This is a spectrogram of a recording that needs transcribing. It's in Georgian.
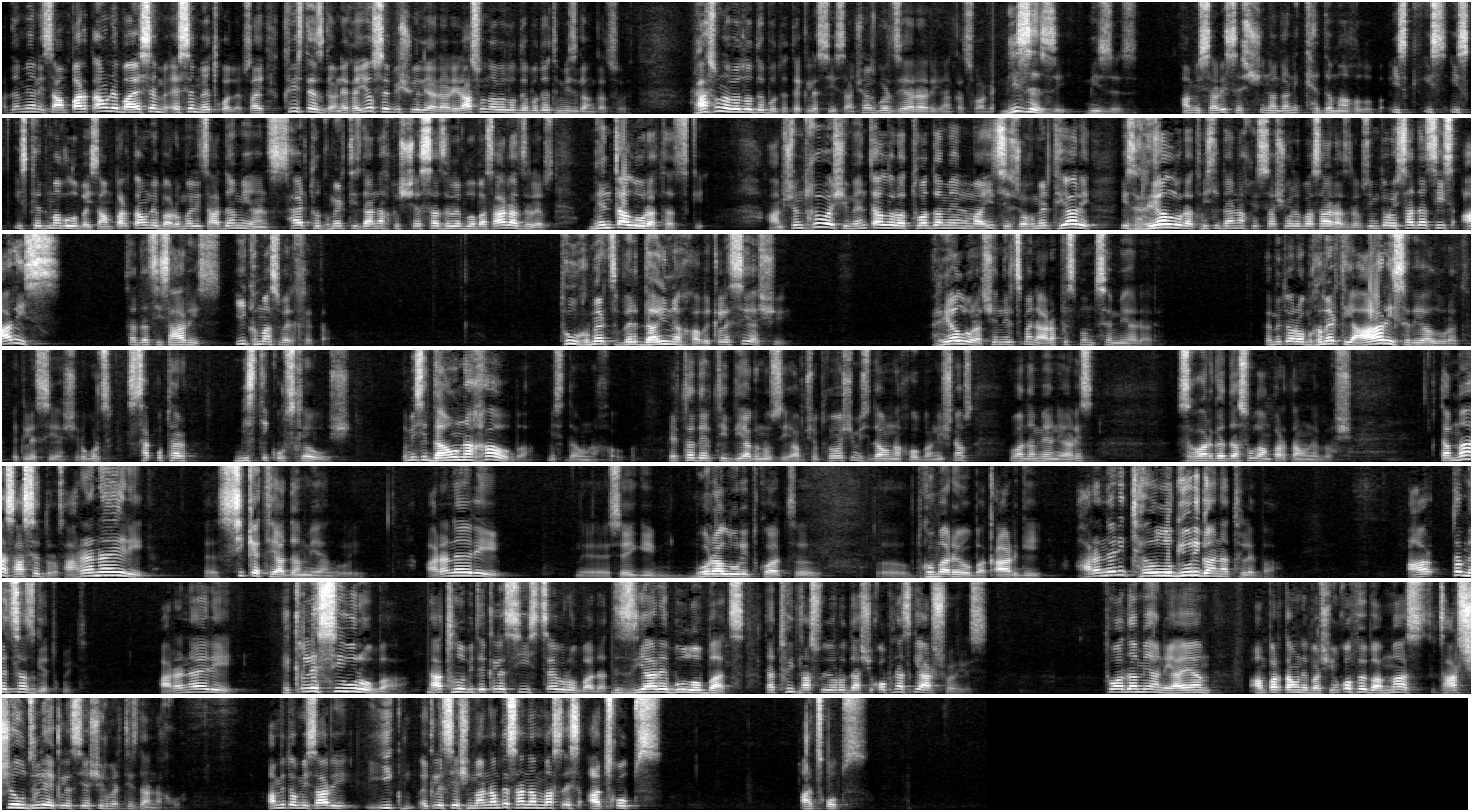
ადამიანის ამპარტავნება ესე ესე მეტყოლებს. აი ქრისტესგან ეხა იოსების შვილი არ არის, რას უნდა ველოდებოდეთ მისგან კაცო? რას უნდა ველოდებოდეთ ეკლესიისგან? ჩვენს გვერდზე არ არის ან კაცო აგე. მიზეზი, მიზეზი. ამის არის ეს შინაგანი ქედმაღლობა. ის ის ის ის ქედმაღლობა, ის ამპარტავნება, რომელიც ადამიანს საერთოდ ღმერთის დანახვის შესაძლებლობას არ აძლევს, მენტალურადაც კი. ამ შემთხვევაში მენტალურად თუ ადამიანმა იცის რომ ღმერთი არის, ის რეალურად მისი დანახვის საშუალებას არ აძლევს, იმიტომ რომ სადაც ის არის, სადაც ის არის, იქ მას ვერ ხედავ. თუ ღმერთს ვერ დაინახავ ეკლესიაში, რეალურად შენი რწმენა არაფრის მომცემი არ არის. იმიტომ რომ ღმერთი არის რეალურად ეკლესიაში, როგორც საკუთარ მისტიკურ სხეულში. მისი დაუნახაობა, მისი დაუნახაობა. ერთადერთი დიაგნოზია ამ შემთხვევაში მისი დაუნახაობა ნიშნავს, რომ ადამიანი არის ზღვარგადასულ ამპარტავნებაში. და მას ასე დროს არანაირი სიკეთე ადამიანური, არანაირი ესე იგი მორალური თქვათ მდგომარეობა კარგი, არანაირი თეოლოგიური განათლება არ და მეცას გეტყვით. არანაირი ეკლესიურობა ნათლობით ეკლესიის წევრობა და ზიარებულობაც და თვით სასულიერო დაში ყოფნას კი არ შველის. თუ ადამიანი აი ამ ამ პარტავნებაში იმყოფება, მას არ შეუძლია ეკლესიაში ღმერთის დანახვა. ამიტომ ის არის იქ ეკლესიაში მანამდე სანამ მას ეს აწყობს. აწყობს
